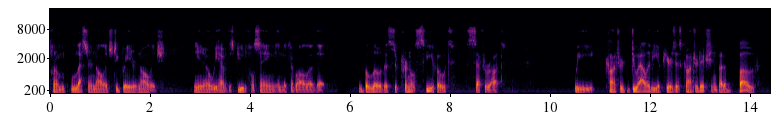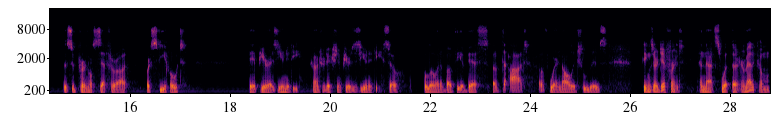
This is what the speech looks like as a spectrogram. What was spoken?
from lesser knowledge to greater knowledge. You know, we have this beautiful saying in the Kabbalah that below the supernal sphirot, sephirot, we contra- duality appears as contradiction, but above the supernal sephirot or sphirot, they appear as unity. Contradiction appears as unity. So below and above the abyss of da'at, of where knowledge lives, things are different. And that's what the Hermeticum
